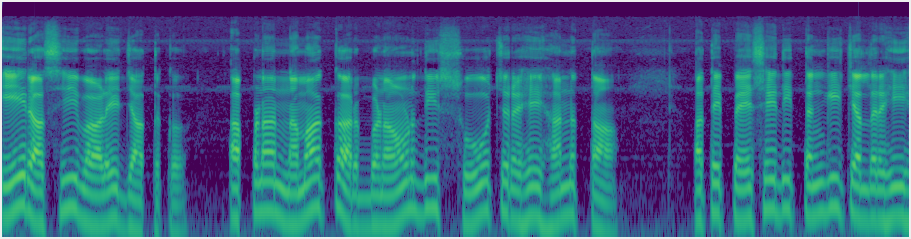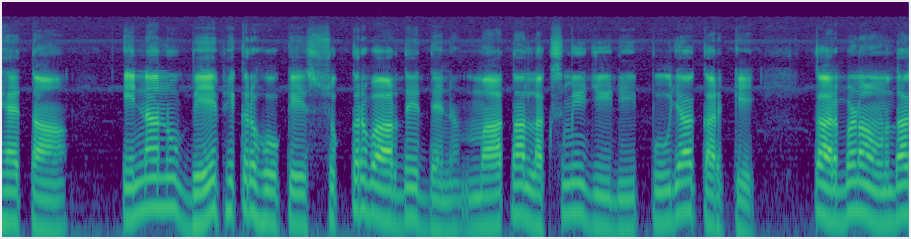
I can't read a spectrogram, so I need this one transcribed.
ਇਹ ਰਾਸ਼ੀ ਵਾਲੇ ਜਾਤਕ ਆਪਣਾ ਨਵਾਂ ਘਰ ਬਣਾਉਣ ਦੀ ਸੋਚ ਰਹੇ ਹਨ ਤਾਂ ਅਤੇ ਪੈਸੇ ਦੀ ਤੰਗੀ ਚੱਲ ਰਹੀ ਹੈ ਤਾਂ ਇਹਨਾਂ ਨੂੰ ਬੇਫਿਕਰ ਹੋ ਕੇ ਸ਼ੁੱਕਰਵਾਰ ਦੇ ਦਿਨ ਮਾਤਾ ਲక్ష్ਮੀ ਜੀ ਦੀ ਪੂਜਾ ਕਰਕੇ ਘਰ ਬਣਾਉਣ ਦਾ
